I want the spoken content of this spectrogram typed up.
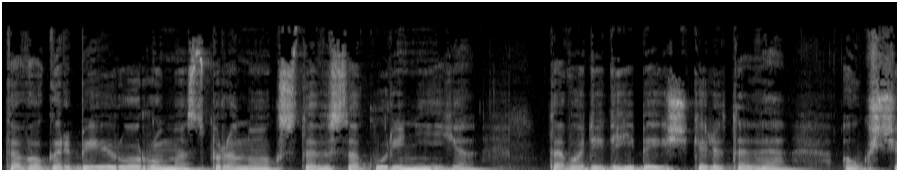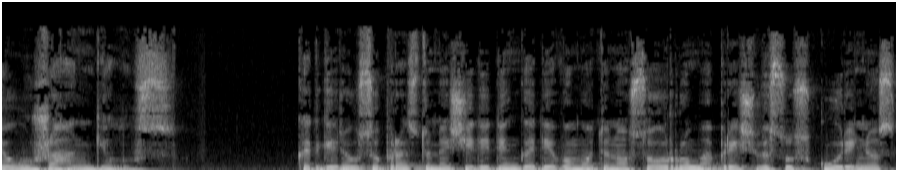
Tavo garbė ir orumas pranoksta visą kūrinyje, tavo didybė iškelia tave aukščiau už angelus. Kad geriau suprastume šį didingą Dievo motinos orumą prieš visus kūrinius,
